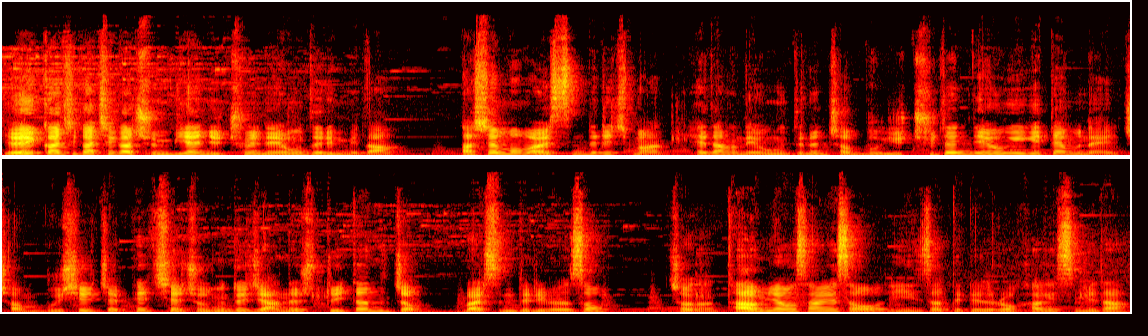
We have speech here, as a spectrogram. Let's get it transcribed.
여기까지가 제가 준비한 유출 내용들입니다. 다시 한번 말씀드리지만 해당 내용들은 전부 유출된 내용이기 때문에 전부 실제 패치에 적용되지 않을 수도 있다는 점 말씀드리면서 저는 다음 영상에서 인사드리도록 하겠습니다.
